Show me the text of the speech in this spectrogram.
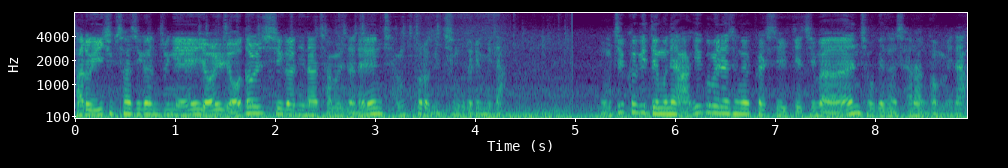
하루 24시간 중에 18시간이나 잠을 자는 잠꾸러기 친구들입니다. 몸집 크기 때문에 아기 구매를 생각할 수 있겠지만 저게 다 잘한 겁니다.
